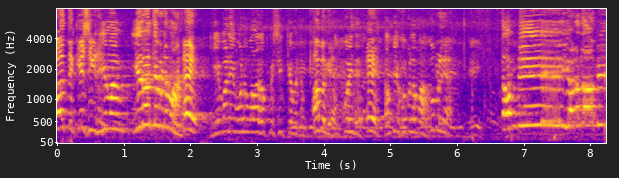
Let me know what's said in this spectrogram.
அவத்து கீசிக்கிட்டு இவன் இறந்து விடுவான். இவனை உணவாக பிசிக்க வேண்டும். ஆமாங்க. இப்போ இது. தம்பி கூப்பிடலாமா? கூப்பிடுங்க. தம்பி எனதாபி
